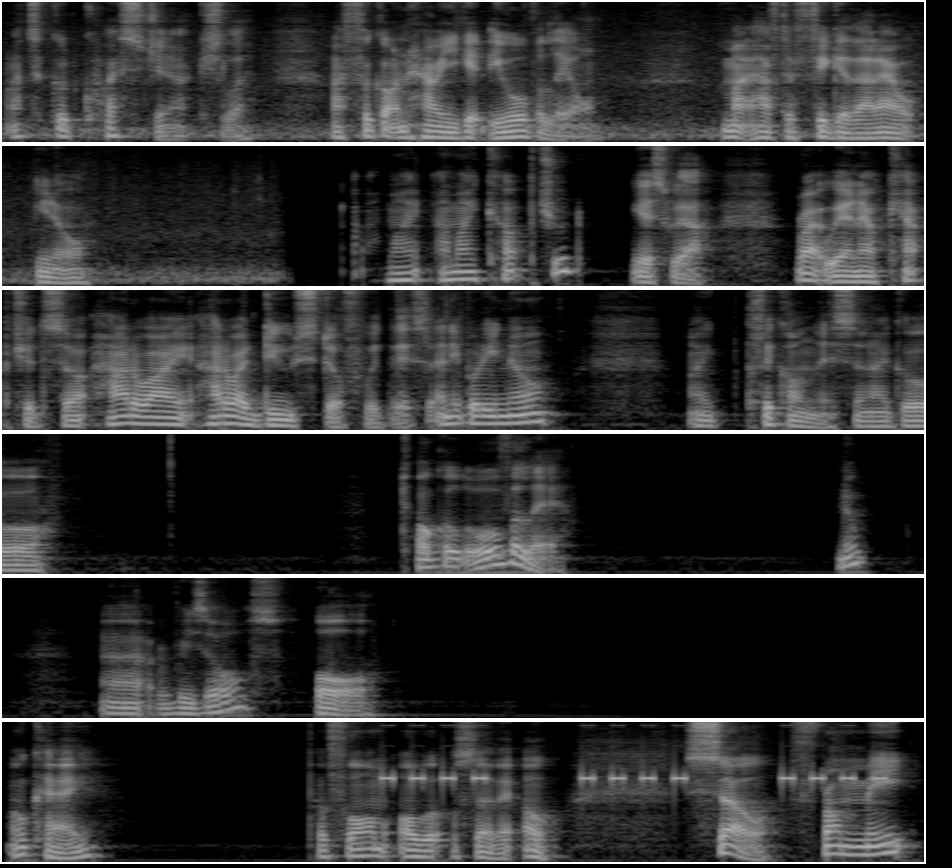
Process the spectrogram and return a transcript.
That's a good question, actually. I've forgotten how you get the overlay on. Might have to figure that out, you know. Am I, am I captured? Yes, we are. Right, we are now captured. So how do I how do I do stuff with this? Anybody know? I click on this and I go toggle overlay. Nope. Uh, resource or. Okay. Perform orbital survey. Oh, so from me,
